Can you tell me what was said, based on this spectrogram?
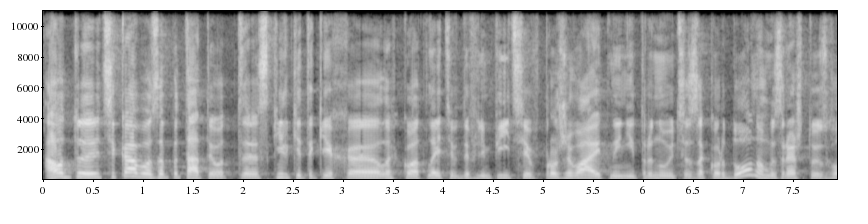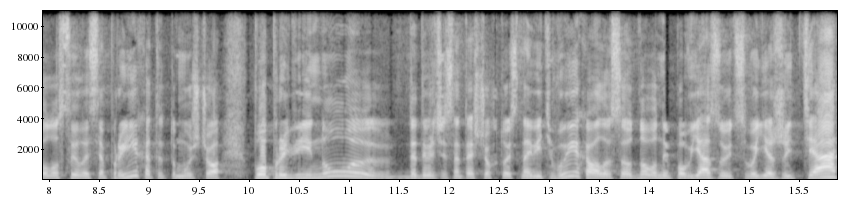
А от е, цікаво запитати, от е, скільки таких е, легкоатлетів, дефлімпійців проживають нині, тренуються за кордоном і зрештою зголосилися приїхати, тому що, попри війну, де дивлячись на те, що хтось навіть виїхав, але все одно вони пов'язують своє життя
